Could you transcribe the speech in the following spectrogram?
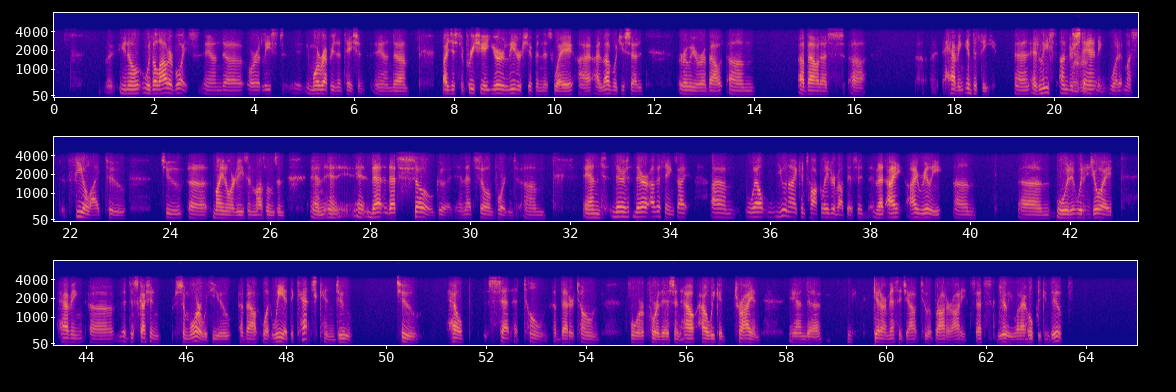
uh, you know, with a louder voice, and uh, or at least uh, more representation. And um, I just appreciate your leadership in this way. I, I love what you said earlier about um, about us. Uh, having empathy and at least understanding what it must feel like to to uh, minorities and Muslims and, and and and that that's so good and that's so important. Um, and there there are other things. I um, well, you and I can talk later about this. It, that I I really um, um, would would enjoy having uh, a discussion some more with you about what we at the Catch can do to help set a tone, a better tone for for this, and how how we could try and and uh, get our message out to a broader audience. That's really what I hope we can do.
